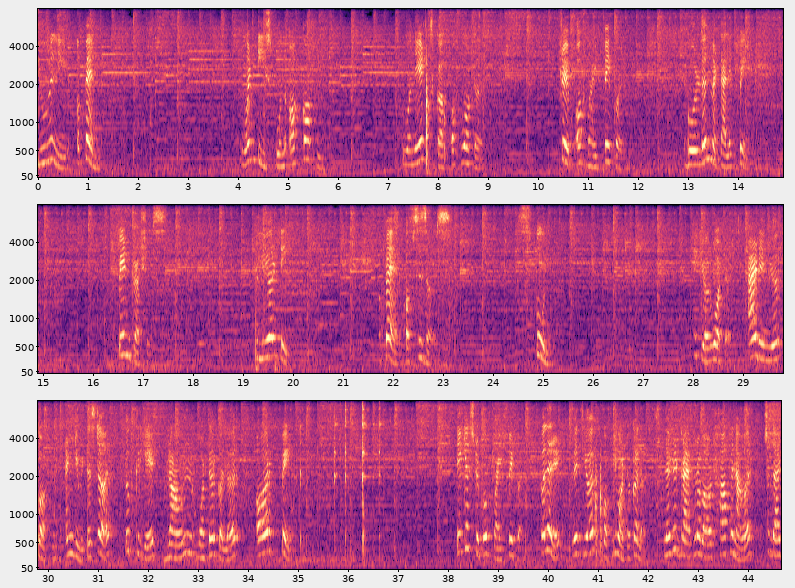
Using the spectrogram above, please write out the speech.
you will need a pen, 1 teaspoon of coffee, 1 8 cup of water, strip of white paper, golden metallic paint, paint brushes, clear tape, a pair of scissors, spoon, take your water, add in your coffee and give it a stir to create brown watercolor or paint. Take a strip of white paper, color it with your coffee watercolor. Let it dry for about half an hour so that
